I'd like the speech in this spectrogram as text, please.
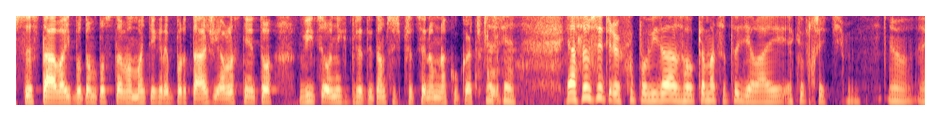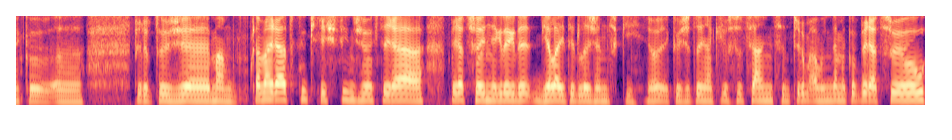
se stávají potom postavama těch reportáží a vlastně je to víc o nich, protože ty tam jsi přece jenom na kukačku. Jasně. Já jsem si trochu povídala s holkama, co to dělají, jako předtím. Jo, jako, uh, protože mám kamarádku Kristýn, která pracuje někde, kde dělají tyhle ženský. Jo, jako, že to je nějaký sociální centrum a oni tam jako pracují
